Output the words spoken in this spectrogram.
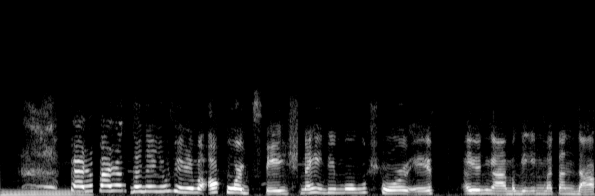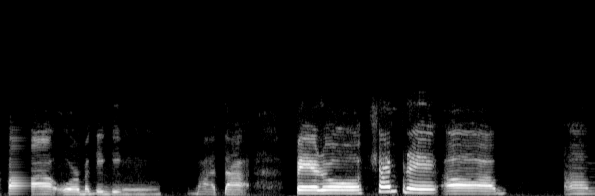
Mm, Pero parang ganun yung feeling mo, awkward stage na hindi mo sure if, ayun nga, magiging matanda ka or magiging bata. Pero, syempre, um, um,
